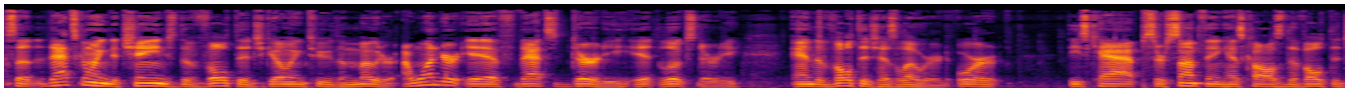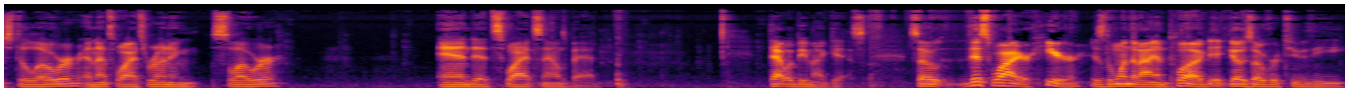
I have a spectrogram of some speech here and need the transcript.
So that's going to change the voltage going to the motor. I wonder if that's dirty, it looks dirty, and the voltage has lowered, or these caps or something has caused the voltage to lower, and that's why it's running slower, and it's why it sounds bad. That would be my guess. So this wire here is the one that I unplugged. It goes over to the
